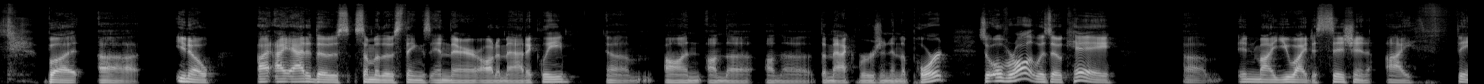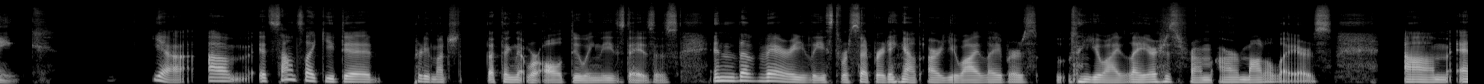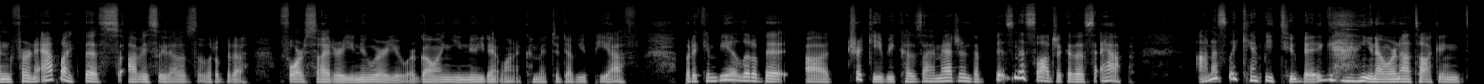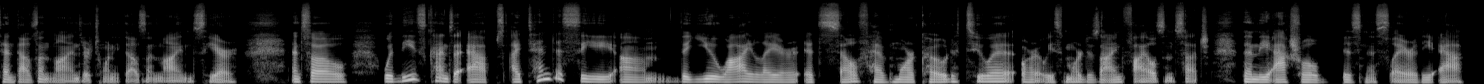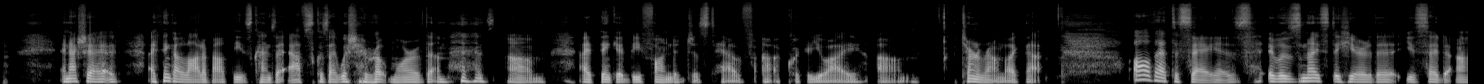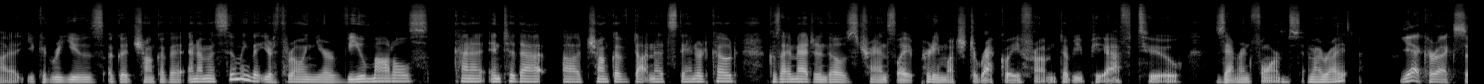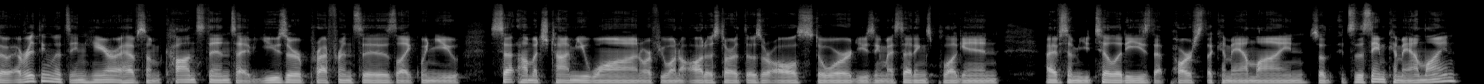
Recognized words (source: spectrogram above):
But uh, you know, I, I added those some of those things in there automatically um, on on the on the the Mac version in the port. So overall, it was okay. Um, in my UI decision, I think. Yeah, um, it sounds like you did pretty much the thing that we're all doing these days is in the very least we're separating out our UI layers UI layers from our model layers. Um, and for an app like this, obviously that was a little bit of foresight, or you knew where you were going. You knew you didn't want to commit to WPF, but it can be a little bit uh, tricky because I imagine the business logic of this app honestly can't be too big. you know, we're not talking 10,000 lines or 20,000 lines here. And so with these kinds of apps, I tend to see um, the UI layer itself have more code to it, or at least more design files and such, than the actual business layer, the app. and actually, I, I think a lot about these kinds of apps because I wish I wrote more of them. um, I think it'd be fun to just have a quicker UI um, turnaround like that. All that to say is, it was nice to hear that you said uh, you could reuse a good chunk of it, and I'm assuming that you're throwing your view models kind of into that uh, chunk of .NET standard code because I imagine those translate pretty much directly from WPF to Xamarin Forms. Am I right? Yeah, correct. So everything that's in here, I have some constants. I have user preferences, like when you set how much time you want, or if you want to auto start, those are all stored using my settings plugin. I have some utilities that parse the command line. So it's the same command line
